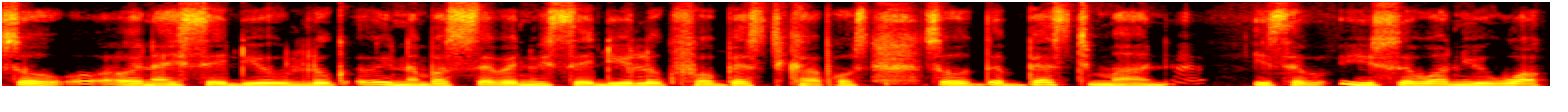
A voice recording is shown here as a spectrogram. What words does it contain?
So when I said you look, in number seven, we said you look for best couples. So the best man is a, is the one you work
